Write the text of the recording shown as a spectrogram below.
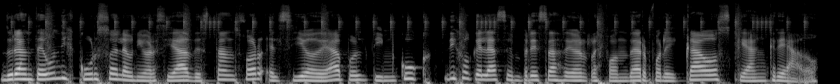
Durante un discurso en la Universidad de Stanford, el CEO de Apple, Tim Cook, dijo que las empresas deben responder por el caos que han creado.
